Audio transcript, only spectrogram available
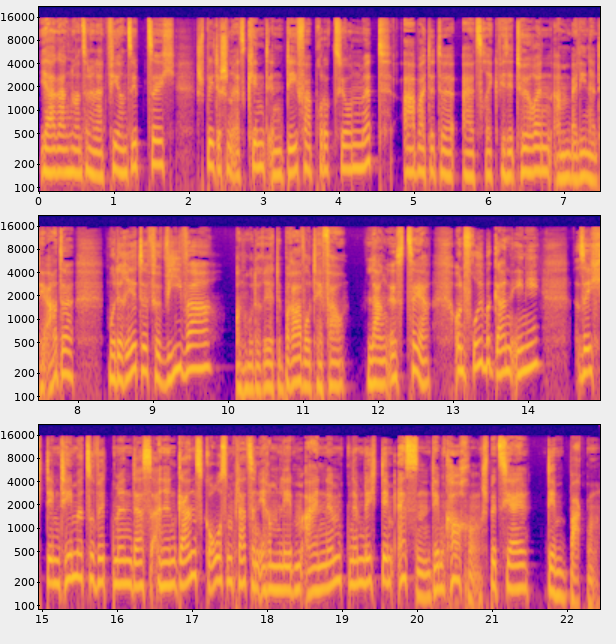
Jahrgang 1974, spielte schon als Kind in DEFA-Produktionen mit, arbeitete als Requisiteurin am Berliner Theater, moderierte für Viva und moderierte Bravo TV. Lang ist's her. Und früh begann Ini, sich dem Thema zu widmen, das einen ganz großen Platz in ihrem Leben einnimmt, nämlich dem Essen, dem Kochen, speziell dem Backen.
